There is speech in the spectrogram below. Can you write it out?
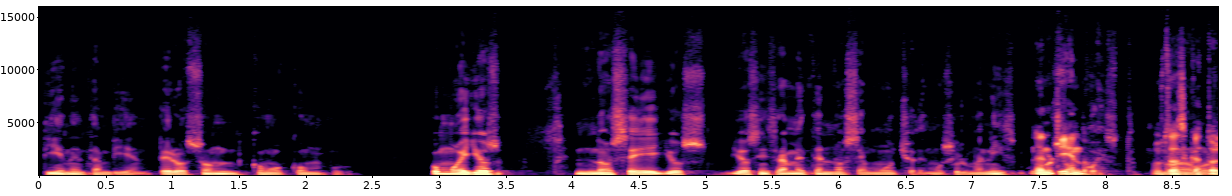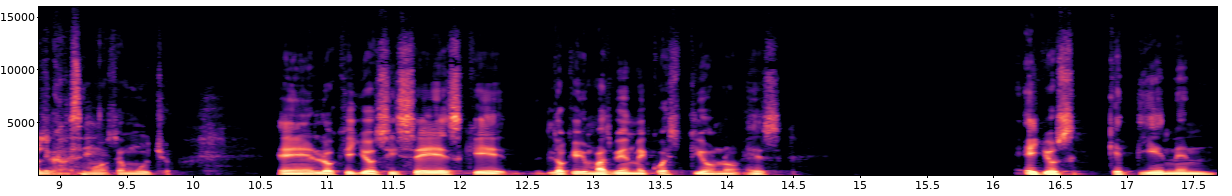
tienen también, pero son como, como, como ellos, no sé ellos, yo sinceramente no sé mucho de musulmanismo. Entiendo. Por supuesto. Usted es católico. No, sé mucho. Eh, lo que yo sí sé es que, lo que yo más bien me cuestiono es, ellos qué tienen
